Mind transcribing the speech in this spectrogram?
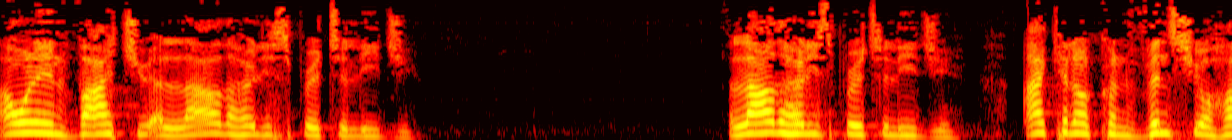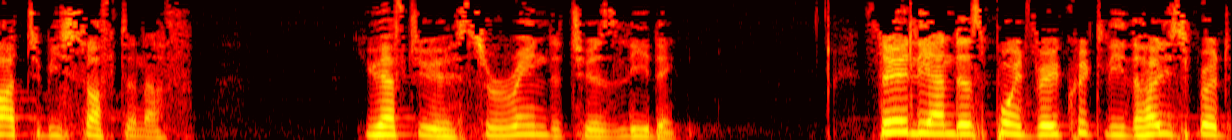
I want to invite you, allow the Holy Spirit to lead you. Allow the Holy Spirit to lead you. I cannot convince your heart to be soft enough. You have to surrender to His leading. Thirdly, under this point, very quickly, the Holy Spirit,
